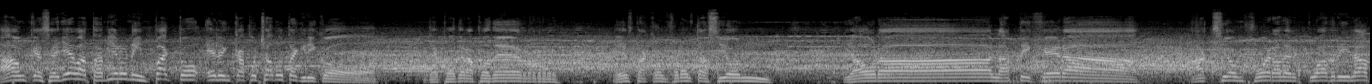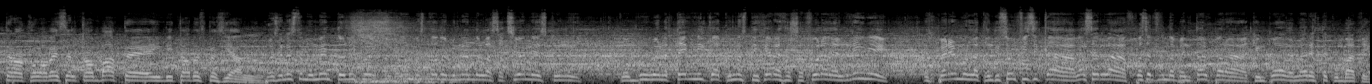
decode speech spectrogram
aunque se lleva también un impacto el encapuchado técnico. De poder a poder esta confrontación. Y ahora la tijera. Acción fuera del cuadrilátero. Como ves el combate, invitado especial. Pues en este momento el hijo del fantasma está dominando las acciones con, con muy buena técnica, con unas tijeras hacia afuera del ring. Esperemos la condición física va a ser la va a ser fundamental para quien pueda ganar este combate.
